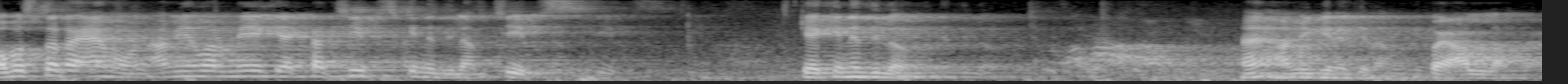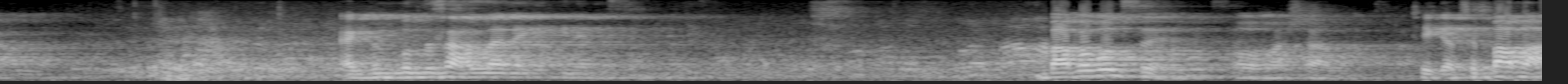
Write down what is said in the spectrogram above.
অবস্থাটা এমন, আমি আমার মেয়েকে একটা চিপস কিনে দিলাম, চিপস। কে কিনে দিল? হ্যাঁ আমি কিনে দিলাম। কয়, আল্লাহ। একজন বলতেছে, আল্লাহ নাকি কিনে দিছে। বাবা বলছে, ও মাশা ঠিক আছে, বাবা।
